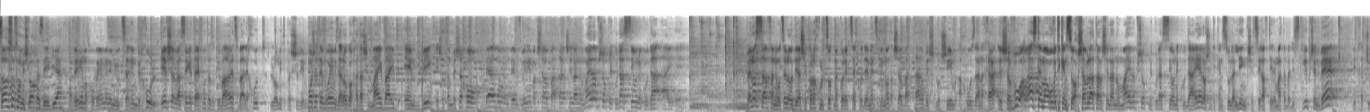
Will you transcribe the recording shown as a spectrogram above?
סוף סוף המשלוח הזה הגיע. חברים, הכובעים האלה מיוצרים בחו"ל. אי אפשר להשיג את האיכות הזאת בארץ, ועל איכות לא מתפשרים. כמו שאתם רואים, זה הלוגו החדש של Vibe, MV, יש אותם בשחור, באדום, והם זמינים עכשיו באתר שלנו, myvibeshop.co.il. בנוסף, אני רוצה להודיע שכל החולצות מהקולקציה הקודמת זמינות עכשיו באתר ב-30% הנחה לשבוע. אז תמהרו ותיכנסו עכשיו לאתר שלנו myvibeshop.co.il או שתיכנסו ללינק שצירפתי למטה ב description ותתחדשו.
